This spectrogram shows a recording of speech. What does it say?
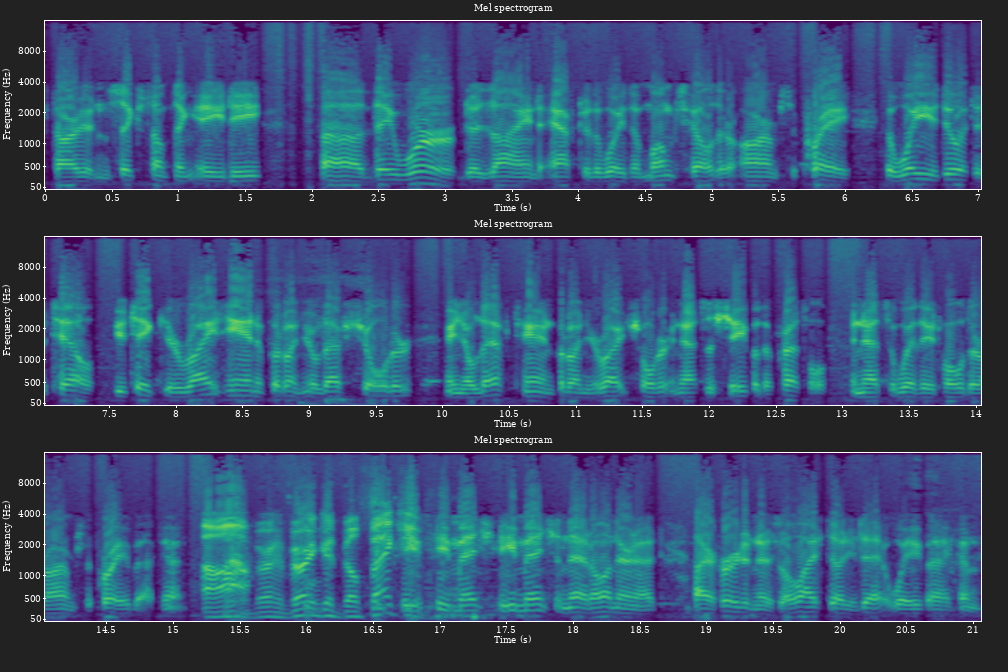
started in six something AD. Uh, they were designed after the way the monks held their arms to pray. The way you do it to tell, you take your right hand and put on your left shoulder, and your left hand put on your right shoulder, and that's the shape of the pretzel, and that's the way they'd hold their arms to pray back then. Ah, very, very good, Bill. Thank he, you. He, mentioned he mentioned that on there, and I, I heard it, and I said, "Oh, I studied that way back." In,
